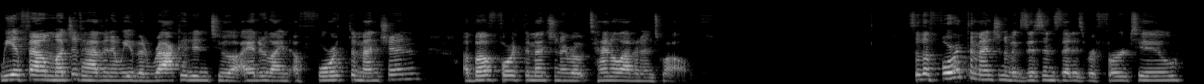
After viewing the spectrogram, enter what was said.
We have found much of heaven and we have been rocketed into, I underlined, a fourth dimension. Above fourth dimension, I wrote 10, 11, and 12. So the fourth dimension of existence that is referred to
